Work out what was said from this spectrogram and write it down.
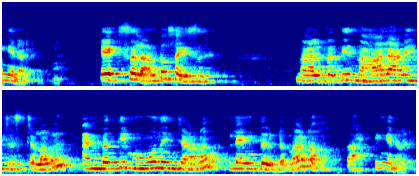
ഇങ്ങനെ. എക്സൽ ആണ് കേട്ടോ സൈസ് നാൽപ്പത്തി നാലാണ് ഈ ചെസ്റ്റ് അളവ്. അൻപത്തി മൂന്ന് ഇഞ്ചാണ് ലെങ്ത് കിട്ടുന്നത് കേട്ടോ ഇങ്ങനെ വരും.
